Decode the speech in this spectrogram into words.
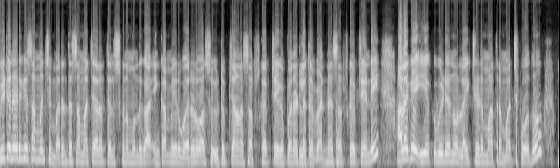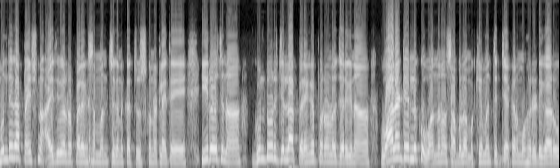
వీటన్నిటికి సంబంధించి మరింత సమాచారం తెలుసుకునే ముందుగా ఇంకా మీరు viral Vasu YouTube channel subscribe చేయకపోయినట్లయితే వెంటనే సబ్స్క్రైబ్ చేయండి. అలాగే ఈ యొక్క వీడియోను లైక్ చేయడం మాత్రం మర్చిపోదు. ముందుగా పెన్షన్ ఐదు వేల రూపాయలకు సంబంధించి కనుక చూసుకున్నట్లయితే ఈ రోజున గుంటూరు జిల్లా పెరంగపురంలో జరిగిన వాలంటీర్లకు వందనం సభలో ముఖ్యమంత్రి జగన్మోహన్ రెడ్డి గారు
